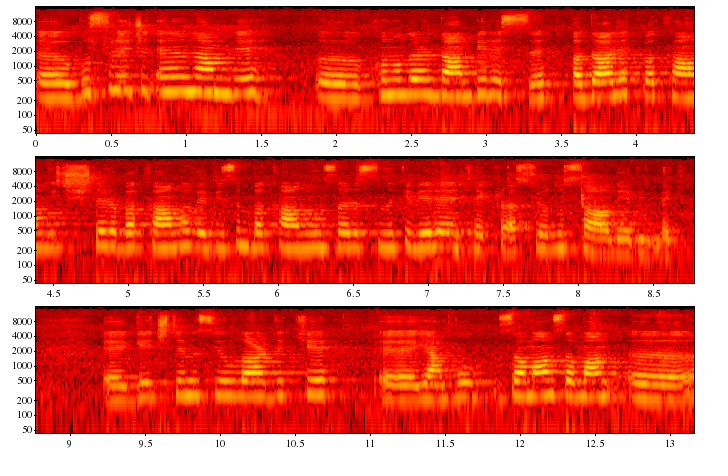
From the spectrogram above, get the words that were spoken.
E, bu sürecin en önemli e, konularından birisi Adalet Bakanlığı, İçişleri Bakanlığı ve bizim bakanlığımız arasındaki veri entegrasyonunu sağlayabilmek. E, geçtiğimiz yıllardaki e, yani bu zaman zaman e,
